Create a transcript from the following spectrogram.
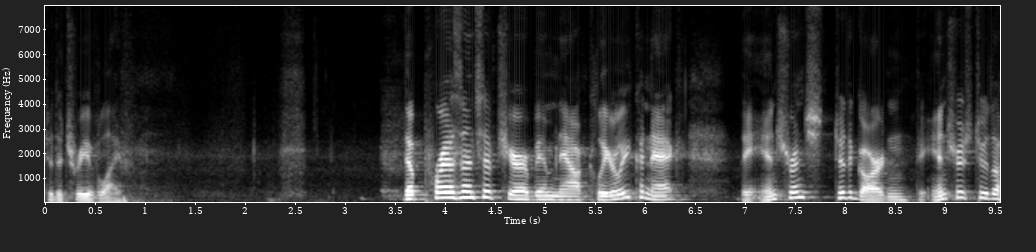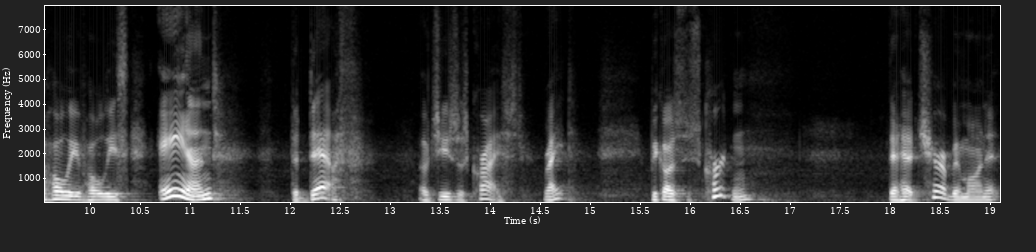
to the tree of life. The presence of cherubim now clearly connect the entrance to the garden, the entrance to the Holy of Holies, and the death of Jesus Christ, right? Because this curtain that had cherubim on it,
